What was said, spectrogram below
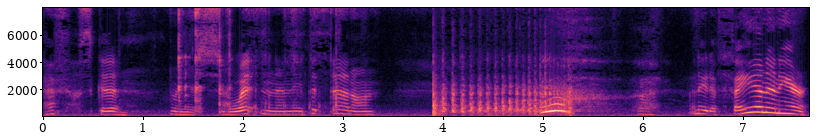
That feels good. When you're sweating and you put that on. Ooh, I need a fan in here.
